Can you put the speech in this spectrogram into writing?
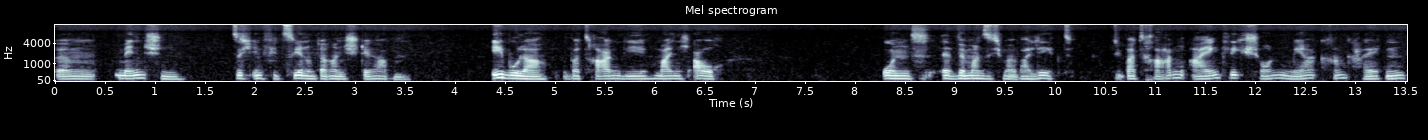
ähm, Menschen sich infizieren und daran sterben. Ebola übertragen die, meine ich auch. Und äh, wenn man sich mal überlegt, die übertragen eigentlich schon mehr Krankheiten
